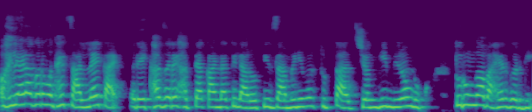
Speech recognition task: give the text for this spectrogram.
अहिल्यानगरमध्ये चाललंय काय? रेखा जरे हत्याकांडातील आरोपी जामिनीवर सुटताच जंगी मिरवणूक तुरुंगाबाहेर गर्दी.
